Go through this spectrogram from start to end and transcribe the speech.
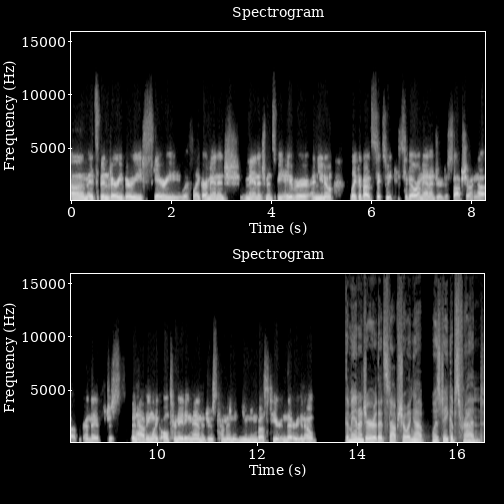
Um, it's been very, very scary with like our manage management's behavior, and you know, like about six weeks ago, our manager just stopped showing up, and they've just been having like alternating managers come in and union bust here and there. You know, the manager that stopped showing up was Jacob's friend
